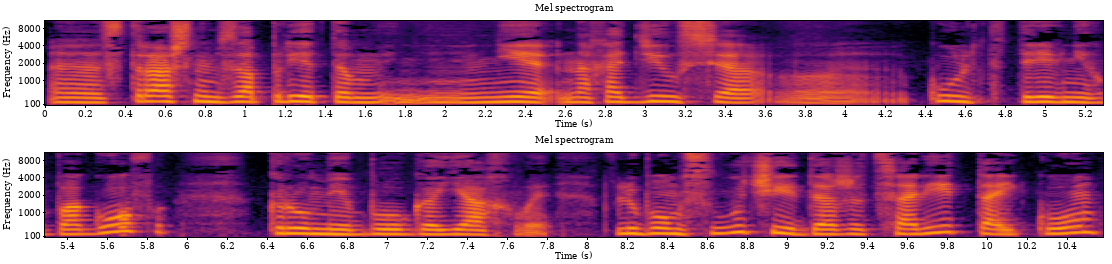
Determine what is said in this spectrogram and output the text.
страшным запретом не находился э, культ древних богов, кроме бога Яхвы. В любом случае, даже цари тайком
